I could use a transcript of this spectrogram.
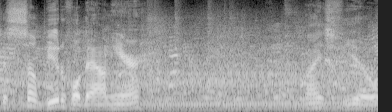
Just so beautiful down here. Nice view.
